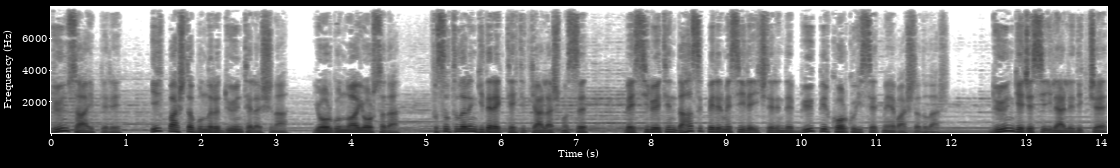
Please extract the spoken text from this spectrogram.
Düğün sahipleri, ilk başta bunları düğün telaşına, yorgunluğa yorsa da, fısıltıların giderek tehditkarlaşması ve silüetin daha sık belirmesiyle içlerinde büyük bir korku hissetmeye başladılar. Düğün gecesi ilerledikçe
